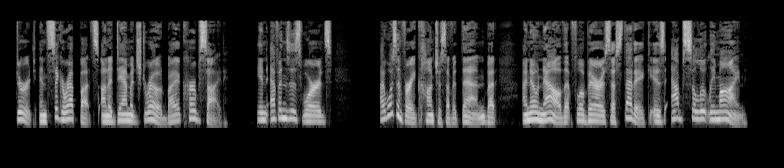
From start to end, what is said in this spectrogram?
dirt and cigarette butts on a damaged road by a curbside. In Evans's words, I wasn't very conscious of it then, but I know now that Flaubert's aesthetic is absolutely mine.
